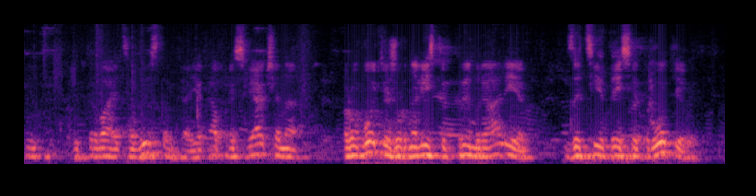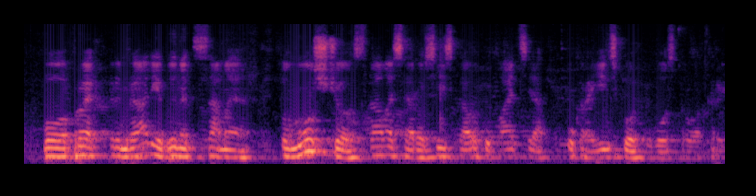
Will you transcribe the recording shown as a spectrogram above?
Тут відкривається виставка, яка присвячена роботі журналістів Крим Реалії за ці 10 років. Бо проект Крим Реалії виник саме тому, що сталася російська окупація українського півострова Крим.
